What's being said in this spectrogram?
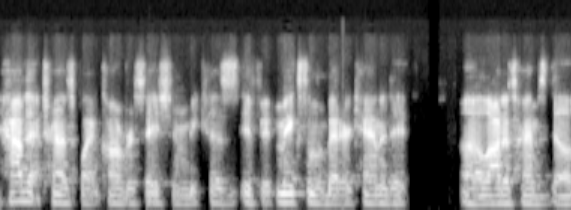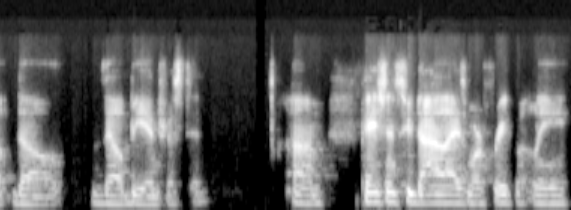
have that transplant conversation because if it makes them a better candidate, uh, a lot of times they'll they'll they'll be interested. Um, patients who dialyze more frequently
